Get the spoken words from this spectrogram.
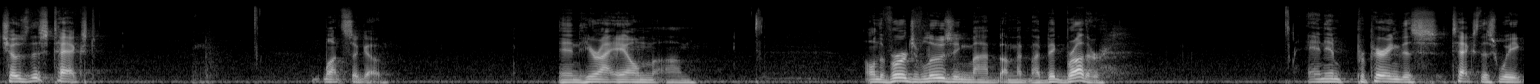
chose this text months ago. And here I am um, on the verge of losing my, my, my big brother. And in preparing this text this week,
